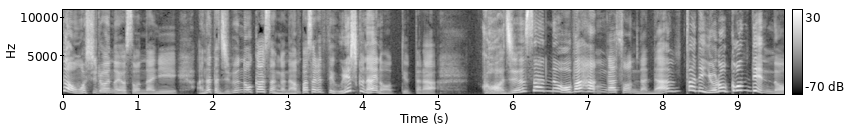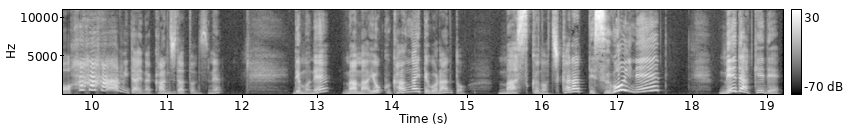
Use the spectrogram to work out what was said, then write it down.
が面白いのよそんなに。あなた自分のお母さんがナンパされてて嬉しくないのって言ったら53のおばはんがそんなナンパで喜んでんの？はははみたいな感じだったんですね。でもねママよく考えてごらんとマスクの力ってすごいね目だけで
